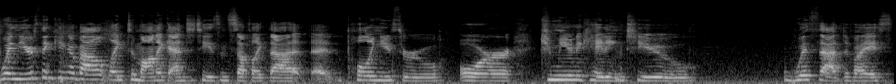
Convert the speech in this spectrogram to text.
when you're thinking about like demonic entities and stuff like that uh, pulling you through or communicating to you with that device.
